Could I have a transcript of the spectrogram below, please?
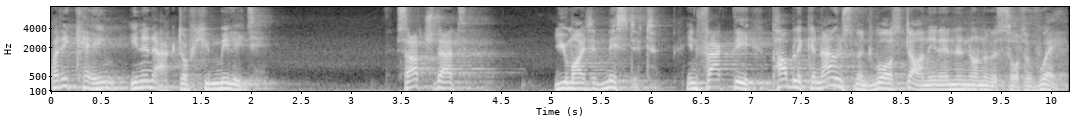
but it came in an act of humility, such that you might have missed it. In fact, the public announcement was done in an anonymous sort of way.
